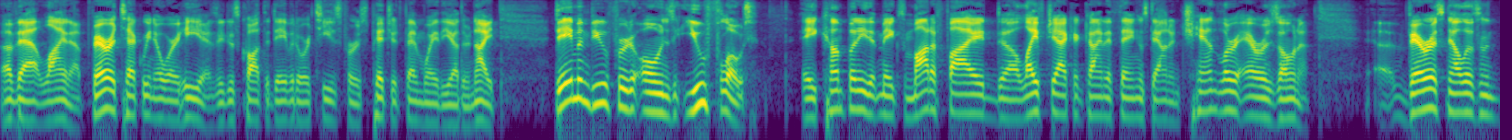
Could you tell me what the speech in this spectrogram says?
of that lineup. Varitek, we know where he is. He just caught the David Ortiz first pitch at Fenway the other night. Damon Buford owns U-Float, a company that makes modified uh, life jacket kind of things down in Chandler, Arizona. Uh, Veras now lives in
